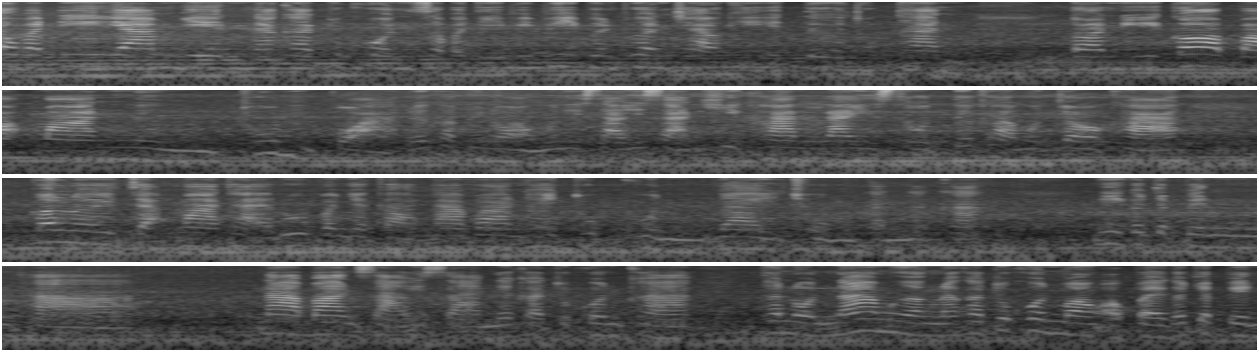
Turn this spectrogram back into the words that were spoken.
สวัสดียามเย็นนะคะทุกคนสวัสดีพี่ๆเพื่อนๆ ชาวคีเตอร์ทุกท่าน ตอนนี้ก็ประมาณหนึ่งทุ่มกว่าเด้อค่ะพี่น้องวันนี้สาวอีสานขี่คันไล่สดเด้อค่ะมุนจอค่ะก็เลยจะมาถ่ายรูปบรรยากาศหน้าบ้านให้ทุกคนได้ชมกันนะคะ นี่ก็จะเป็นอ่าหน้าบ้านสาวอีสานเด้อค่ะทุกคนค่ะถนนหน้าเมืองนะคะ ทุกคนมองออกไปก็จะเป็น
